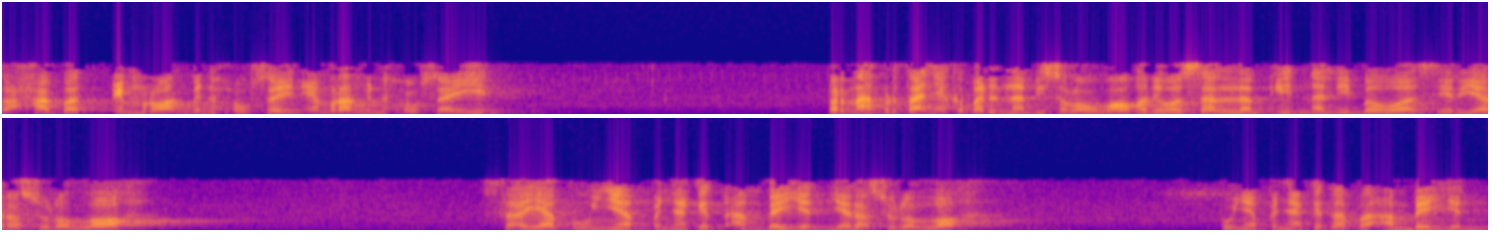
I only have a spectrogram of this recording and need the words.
sahabat Imran bin Husain. Imran bin Husain pernah bertanya kepada Nabi sallallahu alaihi wasallam inna li bawasir ya Rasulullah? Saya punya penyakit ambeien ya Rasulullah. Punya penyakit apa? Ambeien.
